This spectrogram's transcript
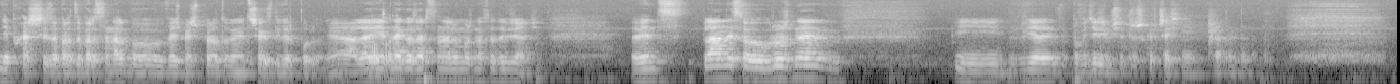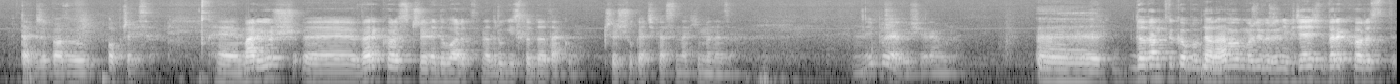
nie pchasz się za bardzo w Arsenal, bo weźmiesz prawdopodobnie trzech z Liverpoolu, nie? Ale No tak. jednego z Arsenalu można wtedy wziąć. Więc plany są różne i wypowiedzieliśmy się troszkę wcześniej na ten temat. Także Paweł, obczaj. E, Mariusz, e, Werkhorst czy Eduard na drugi slot ataku? Czy szukać kasy na Jimeneza? No i pojawił się Raul. Yy, Dodam tylko, bo Dobra. mo- możliwe, że nie widziałeś, Werkhorst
